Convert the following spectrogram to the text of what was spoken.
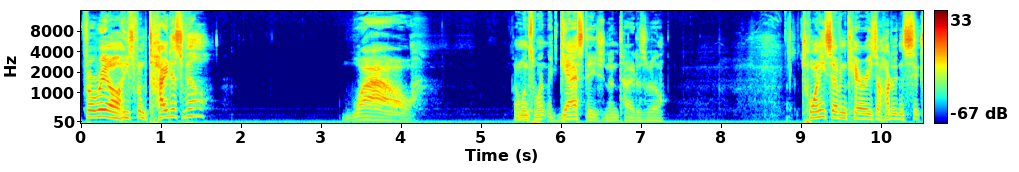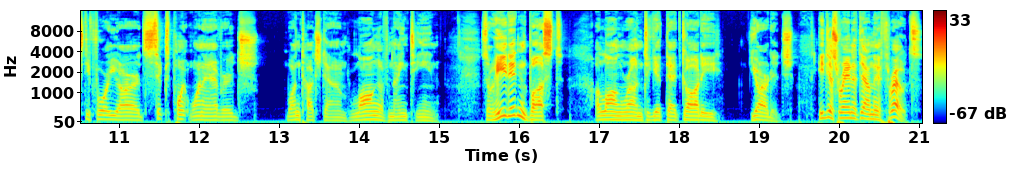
For real, he's from Titusville? Wow. I once went in a gas station in Titusville. 27 carries, 164 yards, 6.1 average, one touchdown, long of 19. So he didn't bust a long run to get that gaudy yardage. He just ran it down their throats.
